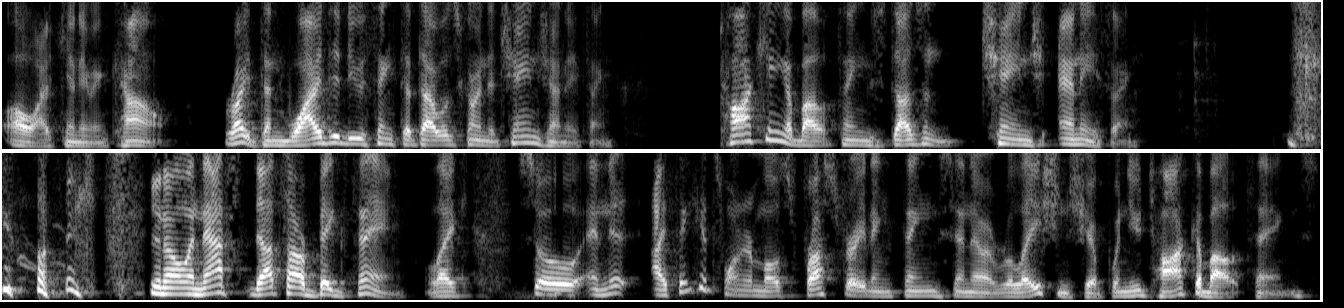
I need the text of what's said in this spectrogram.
Oh, I can't even count. Right, then why did you think that that was going to change anything? Talking about things doesn't change anything. like, you know, and that's that's our big thing. Like so, and it, I think it's one of the most frustrating things in a relationship when you talk about things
